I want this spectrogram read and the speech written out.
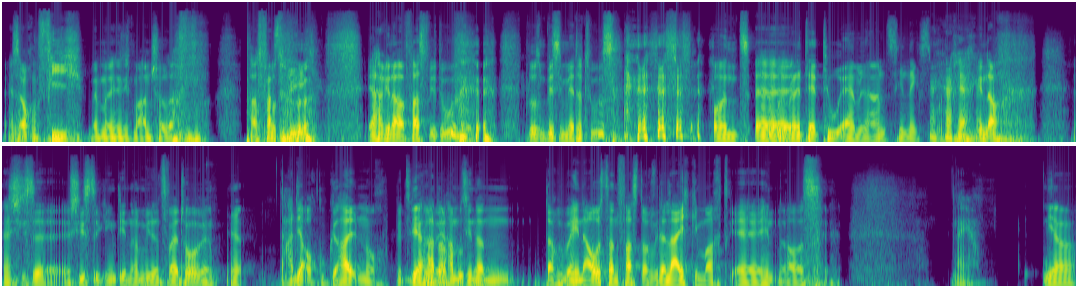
Er ist auch ein Viech, wenn man ihn sich mal anschaut. auf dem Passfoto. Fast wie. Ja, genau, fast wie du. Bloß ein bisschen mehr Tattoos. Und Äh, eine Tattoo-Ärmel anziehen nächstes Mal. ja, genau. Er schießt, er er schießt gegen den dann wieder zwei Tore. Ja. Da hat ja auch gut gehalten noch. Beziehungsweise hat haben sie ihn dann darüber hinaus dann fast auch wieder leicht gemacht, äh, hinten raus. naja. Ja,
